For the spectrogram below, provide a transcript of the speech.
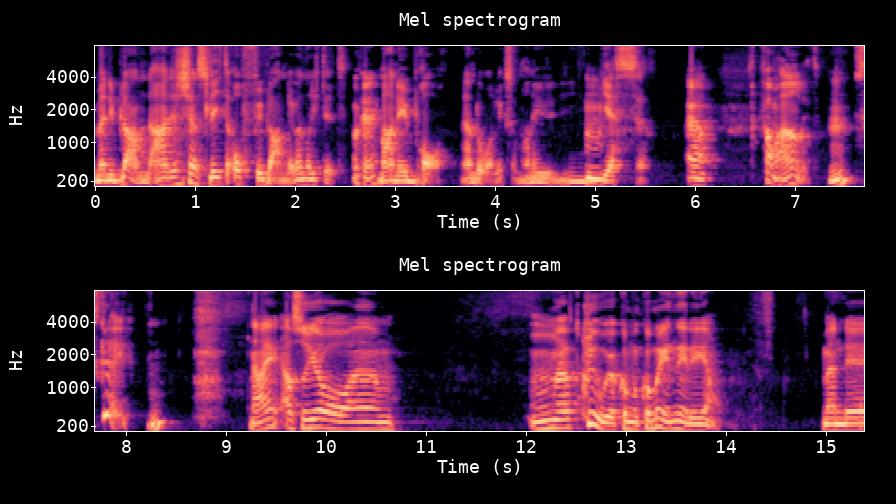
Men ibland, han känns lite off ibland, jag vet inte riktigt. Okej. Men han är ju bra ändå liksom. Han är ju en bjässe. Ja. Fan vad härligt. Mm. Skoj. Nej, alltså jag... mm, jag tror jag kommer komma in i det igen. Men det...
